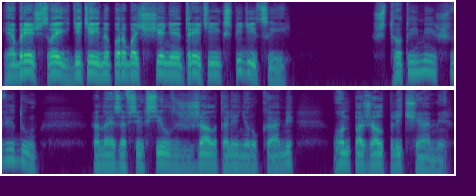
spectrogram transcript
и обречь своих детей на порабощение третьей экспедиции. — Что ты имеешь в виду? Она изо всех сил сжала колени руками, он пожал плечами. —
